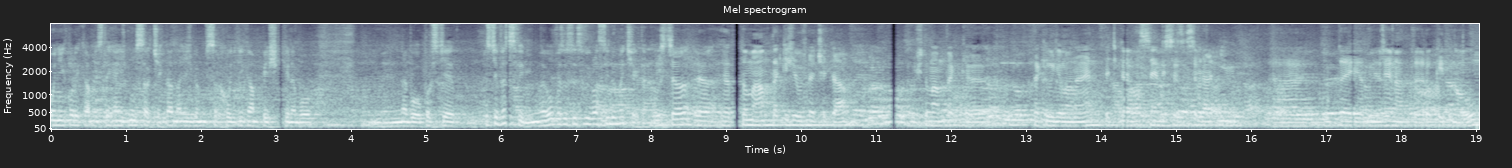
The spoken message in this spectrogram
po několika místech, aniž by musel čekat, aniž by musel chodit někam pěšky nebo nebo prostě prostě ve svým, nebo vezu si svůj vlastní domeček. Takový. Víš co, já to mám taky, že už nečekám. Už to mám tak, eh, taky udělané. Teďka vlastně, když se zase vrátím eh, do té Jaroměře nad Rokytnou,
